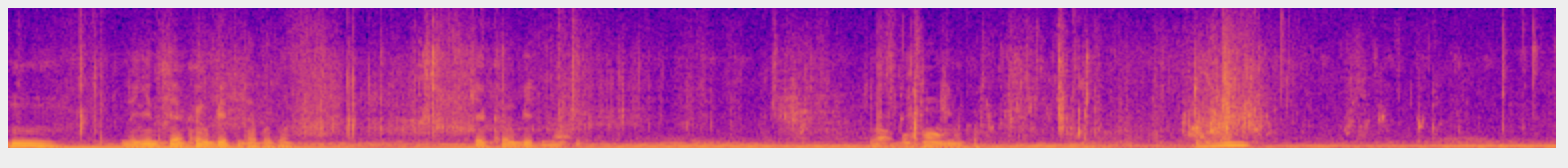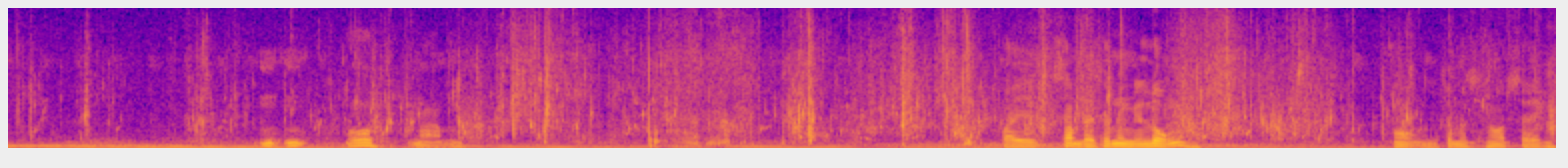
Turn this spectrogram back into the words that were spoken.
อืมได้ยินเสียงเครื่องบินท่านผู้ชมเสียงเครื่องบินเนาะ เลาะบนห้องนั่นก็อืมอืมโอ้หนามไปซ้ำใดเท่านึงนี่หลงห้องจะมาสิฮอดใส่นี่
